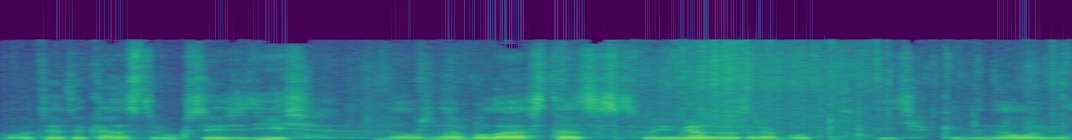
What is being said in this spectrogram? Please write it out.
вот эта конструкция здесь должна была остаться с времен разработки этих каменоломен.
